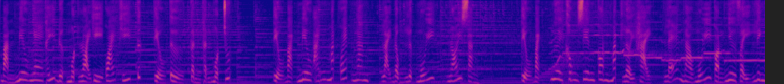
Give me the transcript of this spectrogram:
Bản miêu nghe thấy được một loại kỳ quái khí tức, tiểu tử cẩn thận một chút. Tiểu bạch miêu ánh mắt quét ngang, Lại động lực mũi, Nói rằng, Tiểu bạch, ngươi không riêng con mắt lợi hại, Lẽ nào mũi còn như vậy Linh?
